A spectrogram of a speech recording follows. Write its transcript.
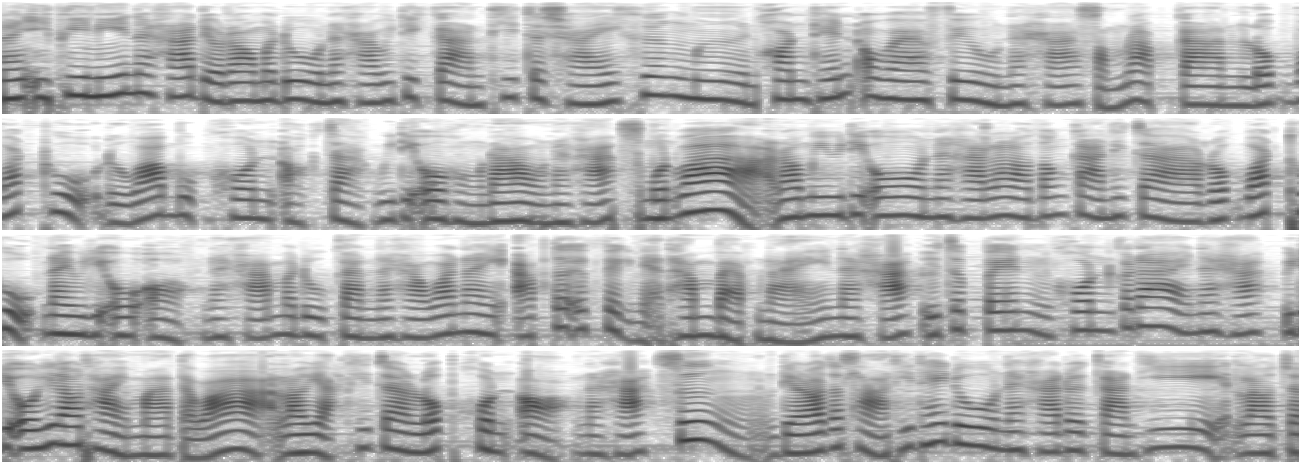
ใน EP นี้นะคะเดี๋ยวเรามาดูนะคะ วิธีการที่จะใช้เครื่องมือ Content Aware Fill นะคะสำหรับการลบวัตถุหรือว่าบุคคลออกจากวิดีโอของเรานะคะ สมมติว่าเรามีวิดีโอนะคะแล้วเราต้องการที่จะลบวัตถุในวิดีโอออกนะคะ มาดูกันนะคะว่าใน After Effects เนี่ยทำแบบไหนนะคะ หรือจะเป็นคนก็ได้นะคะวิดีโอที่เราถ่ายมาแต่ว่าเราอยากที่จะลบคนออกนะคะ ซึ่งเดี๋ยวเราจะสาธิตให้ดูนะคะ โดยการที่เราจะ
